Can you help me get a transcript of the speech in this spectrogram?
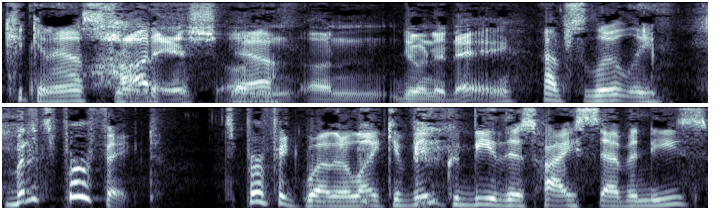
Kicking ass. still. hottish Yeah. on on during the day. Absolutely. But it's perfect. It's perfect weather. Like if it could be this high 70s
